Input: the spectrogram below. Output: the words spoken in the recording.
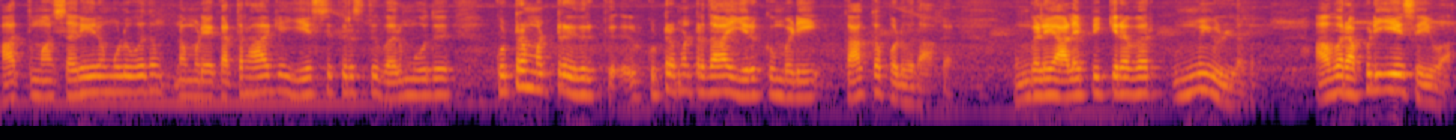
ஆத்மா சரீரம் முழுவதும் நம்முடைய கர்த்தராகிய இயேசு கிறிஸ்து வரும்போது குற்றமற்று இருக்கு குற்றமற்றதாய் இருக்கும்படி காக்கப்படுவதாக. உங்களை அழைப்பிக்கிறவர் உண்மையுள்ளவர். அவர் அப்படியே செய்வார்.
